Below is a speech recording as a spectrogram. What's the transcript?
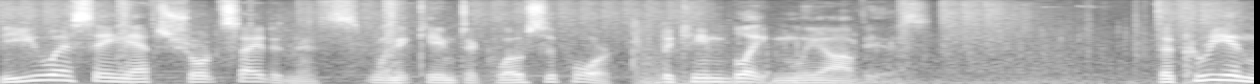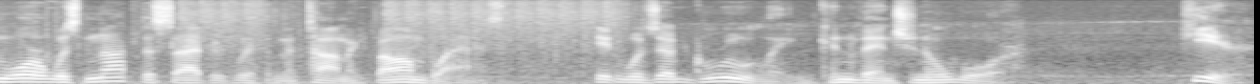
the USAF's short-sightedness when it came to close support became blatantly obvious. The Korean War was not decided with an atomic bomb blast. It was a grueling conventional war. Here,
